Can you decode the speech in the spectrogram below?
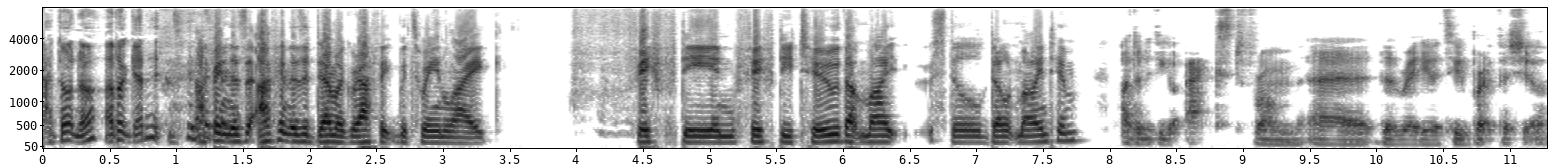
I, don't know. I don't get it. I think there's I think there's a demographic between like fifty and fifty two that might still don't mind him. I don't know if he got axed from uh, the Radio Two breakfast show,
